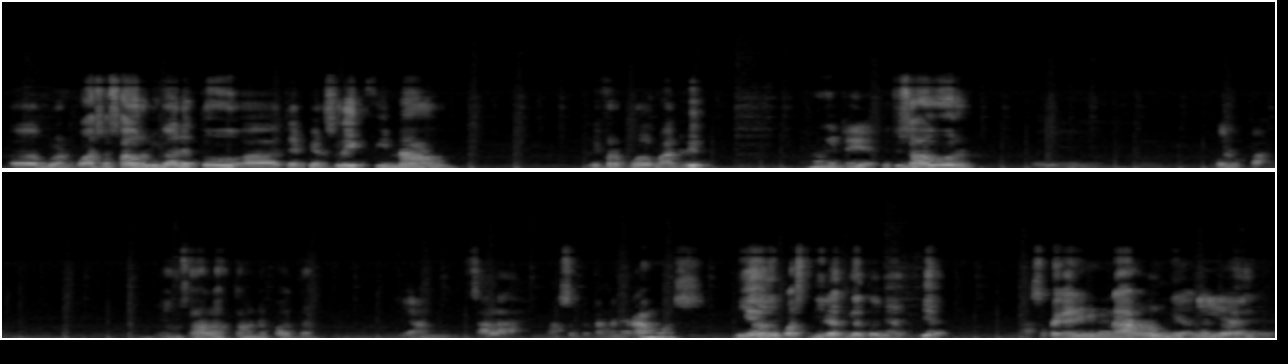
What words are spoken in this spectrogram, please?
Eh, bulan puasa sahur juga ada tuh eh, Champions League final. Liverpool Madrid. Emang itu ya? Itu sahur gue lupa. Yang salah tangannya patah yang salah masuk ke tangannya Ramos. Iya pas dilihat gatonya dia masuk pengen kan. narung ya Iya. gatonya ya.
